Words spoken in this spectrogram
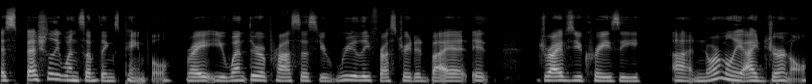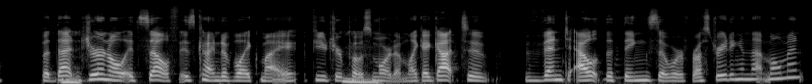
especially when something's painful, right? You went through a process, you're really frustrated by it. It drives you crazy. Uh normally I journal, but that Mhm. journal itself is kind of like my future Mhm. postmortem. Like I got to vent out the things that were frustrating in that moment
